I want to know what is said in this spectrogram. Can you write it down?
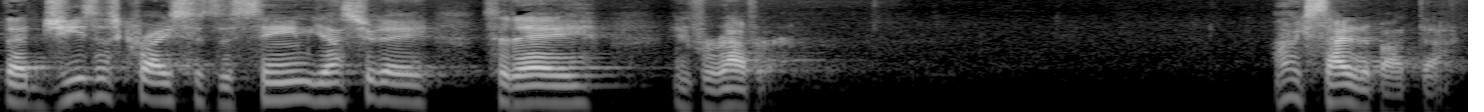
that Jesus Christ is the same yesterday, today, and forever. I'm excited about that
